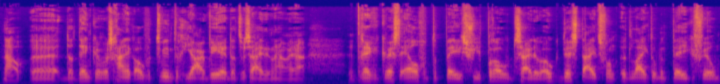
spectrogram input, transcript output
Nou, uh, dat denken we waarschijnlijk over 20 jaar weer dat we zeiden, nou ja, Dragon Quest 11 op de PS4 Pro zeiden we ook destijds van het lijkt op een tekenfilm.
